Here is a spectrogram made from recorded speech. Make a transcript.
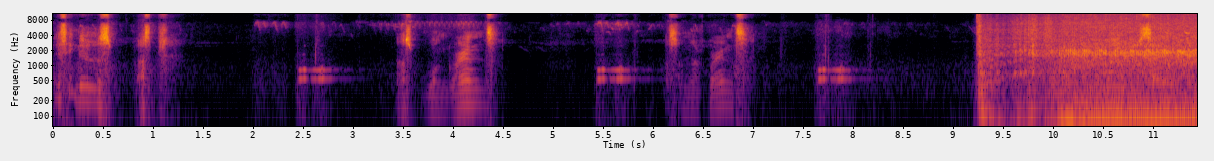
This thing goes. That's, that's one grand. That's another grand. Why are you saying that?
